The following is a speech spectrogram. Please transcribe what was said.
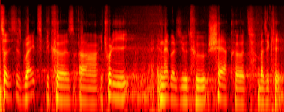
So this is great because uh, it really enables you to share code, basically.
